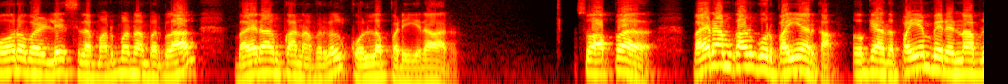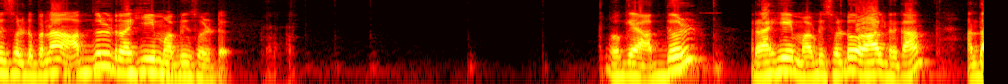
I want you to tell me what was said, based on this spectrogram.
போகிற வழியிலே சில மர்ம நபர்களால் பைராம் கான் அவர்கள் கொல்லப்படுகிறார். ஸோ அப்போ பைராம் கானுக்கு ஒரு பையன் இருக்கான். ஓகே அந்த பையன் பேர் என்ன அப்படின்னு சொல்லிட்டு போனா அப்துல் ரஹீம் அப்படின்னு சொல்லிட்டு. ஓகே அப்துல் ரஹீம் அப்படின்னு சொல்லிட்டு ஒரு ஆள் இருக்கான். அந்த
